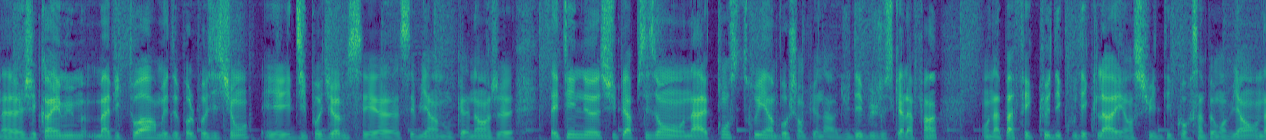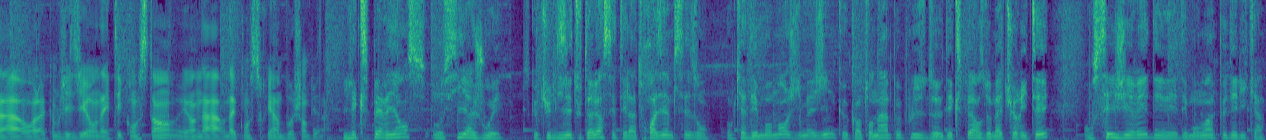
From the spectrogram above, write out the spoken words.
Euh, j'ai quand même eu ma victoire, mes deux pole positions et 10 podiums, c'est euh, bien. Donc euh, non, ça a été une superbe saison. On a construit un beau championnat du début jusqu'à la fin. On n'a pas fait que des coups d'éclat et ensuite des courses un peu moins bien. On a, voilà, comme j'ai dit, on a été constant et on a, on a construit un beau championnat. L'expérience aussi a joué. Parce que tu le disais tout à l'heure, c'était la troisième saison. Donc il y a des moments, j'imagine, que quand on a un peu plus d'expérience, de, maturité, on sait gérer des, des moments un peu délicats.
